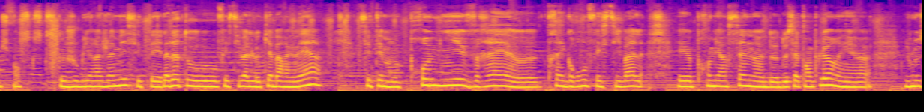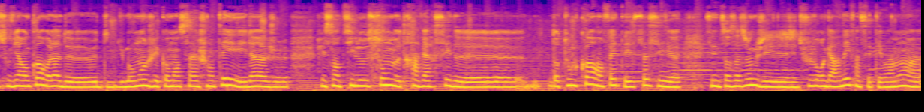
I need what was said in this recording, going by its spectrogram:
je pense que ce que j'oublierai jamais, c'était la date au festival Le Cabaret Vert. C'était mon premier vrai euh, très gros festival et première scène de, de cette ampleur et euh, je me souviens encore voilà du moment où j'ai commencé à chanter et là j'ai senti le son me traverser dans tout le corps en fait. Et ça c'est euh, une sensation que j'ai toujours regardé enfin c'était vraiment euh,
